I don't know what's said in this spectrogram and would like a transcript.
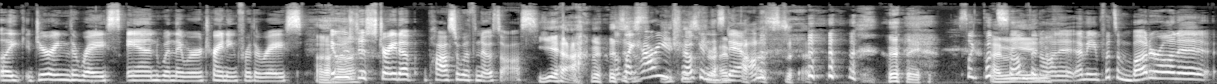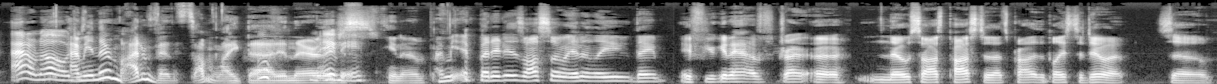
like during the race and when they were training for the race. It was Uh-huh. just straight up pasta with no sauce. Yeah, I was like, how are you choking this down? It's like put I something mean- on it. I mean, put some butter on it. I don't know. I mean, there might have been something like that in there. Maybe. just, you know. I mean, but it is also Italy. They, if you're gonna have dry, uh, no sauce pasta, that's probably the place to do it. So,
